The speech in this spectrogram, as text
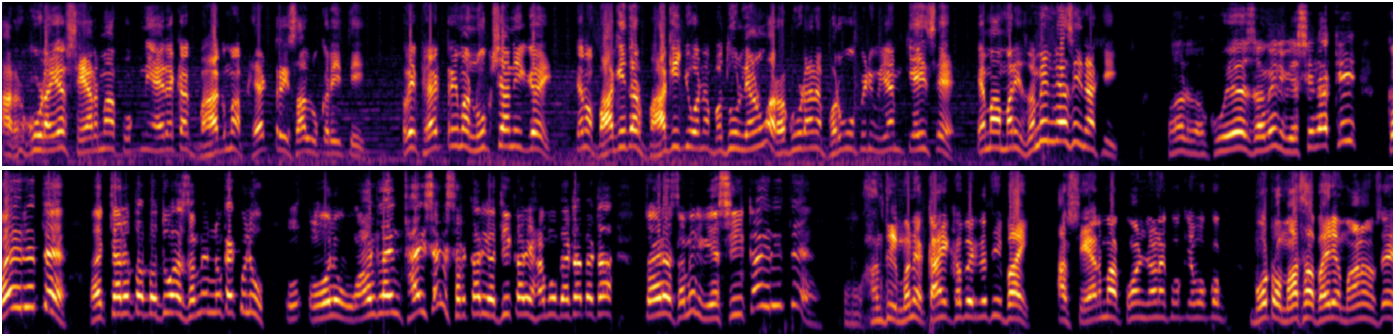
આ રઘુડાએ શહેરમાં કોકની આરે કાંઈક ભાગમાં ફેક્ટરી ચાલુ કરી હતી. હવે ફેક્ટરીમાં નુકસાની ગઈ. એનો ભાગીદાર ભાગી ગયો અને બધું લેણું આ રઘુડાને ભરવું પડ્યું. એમ કહે છે એમાં મારી જમીન વેચી નાખી. પણ રઘુએ જમીન વેચી નાખી? કઈ રીતે? અત્યારે તો બધું આ જમીનનું કઈ પેલું ઓલું ઓનલાઈન થાય છે ને સરકારી અધિકારી હામો બેઠા બેઠા તો એને જમીન વેચી કઈ રીતે? હાંધી મને કાંઈ ખબર નથી ભાઈ. આ શહેરમાં કોણ જાણે કોક એવો કોક મોટો માથા ભારે માણસ છે.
